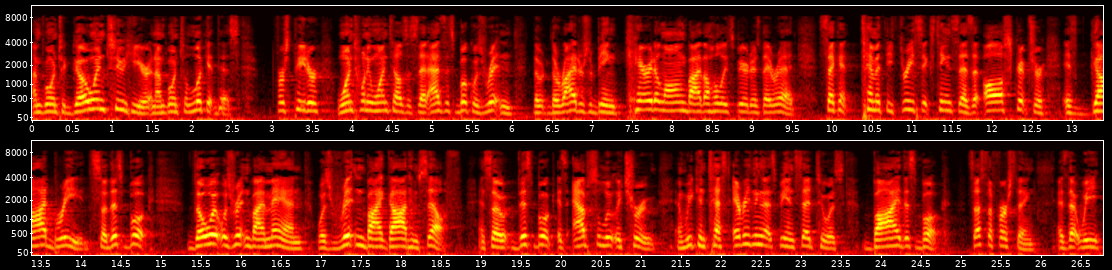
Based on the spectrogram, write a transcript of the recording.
I'm going to go into here and I'm going to look at this. 1 Peter 1.21 tells us that as this book was written, the, the writers were being carried along by the Holy Spirit as they read. 2 Timothy 3.16 says that all scripture is God-breathed. So this book, though it was written by man, was written by God himself. And so this book is absolutely true. And we can test everything that's being said to us by this book. So that's the first thing, is that we,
